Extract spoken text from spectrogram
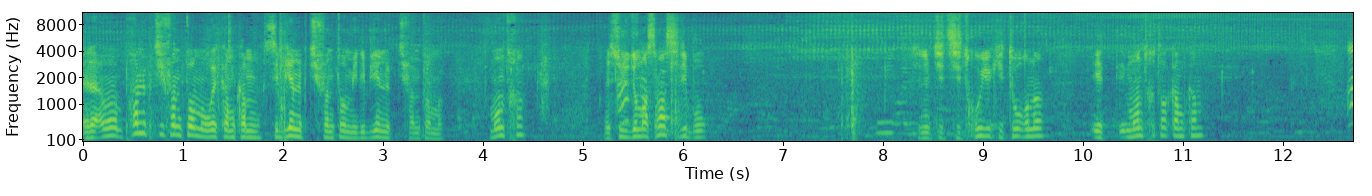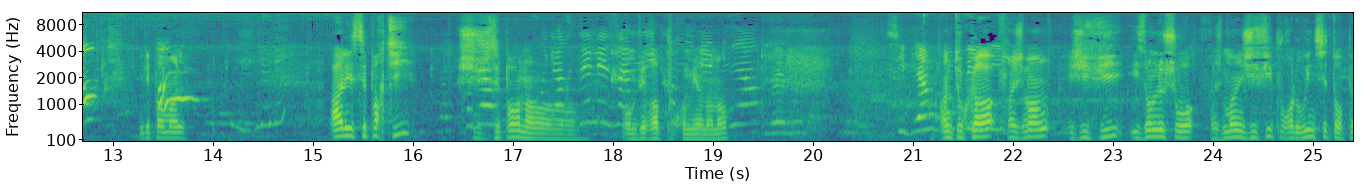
euh, prends le petit fantôme, ouais, Cam Cam. C'est bien le petit fantôme, il est bien le petit fantôme. Montre. Et celui de Masmas, il est beau. C'est une petite citrouille qui tourne. Et, et montre-toi Cam Cam. Il est pas mal. Allez, c'est parti. Je, je sais pas, on, en- on verra pour combien on en a. Bien. En tout cas, franchement, Jiffy, ils ont le choix. Franchement, Jiffy pour Halloween, c'est top.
